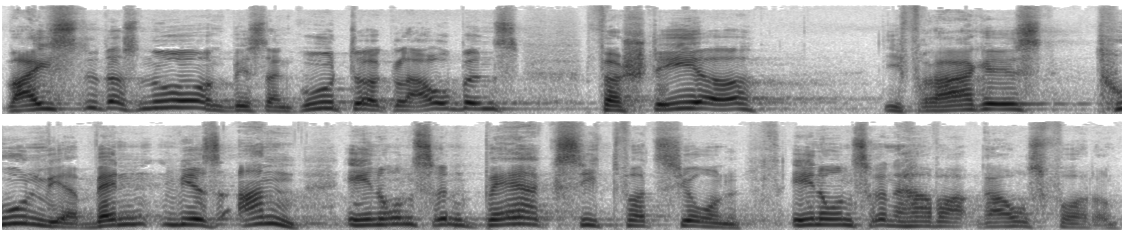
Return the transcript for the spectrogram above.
Weißt du das nur und bist ein guter Glaubensversteher? Die Frage ist, tun wir, wenden wir es an in unseren Bergsituationen, in unseren Herausforderungen.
